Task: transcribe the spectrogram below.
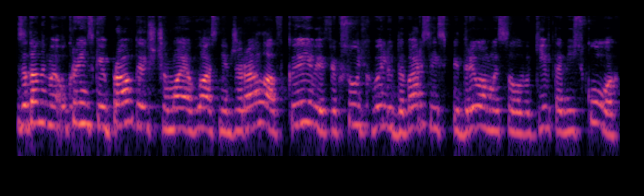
За даними української правди, що має власні джерела, в Києві фіксують хвилю диверсій з підривами силовиків та військових.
